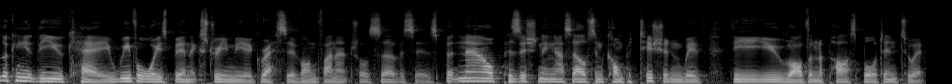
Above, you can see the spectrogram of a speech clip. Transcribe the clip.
Looking at the UK, we've always been extremely aggressive on financial services, but now positioning ourselves in competition with the EU rather than a passport into it.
